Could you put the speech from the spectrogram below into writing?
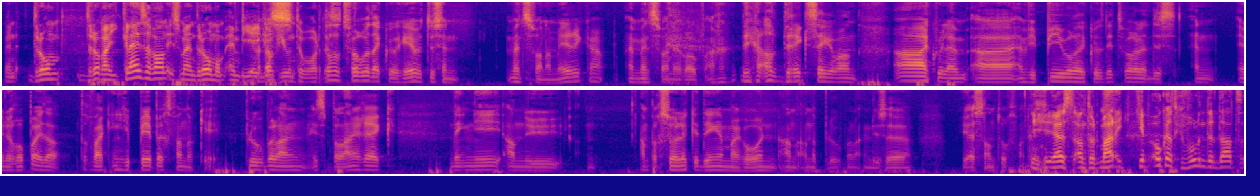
Mijn droom, droom van kleins af aan is mijn droom om NBA-kampioen te worden. Dat is het voorbeeld dat ik wil geven tussen mensen van Amerika en mensen van Europa. Die gaan altijd direct zeggen van, ah, ik wil M- eh, MVP worden, ik wil dit worden. Dus, en in Europa is dat er vaak ingepeperd van, oké, ploegbelang is belangrijk. Denk niet aan, u, aan persoonlijke dingen, maar gewoon aan, aan de ploegbelang. Dus eh, Juist antwoord van hem. Juist antwoord. Maar ik heb ook het gevoel inderdaad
